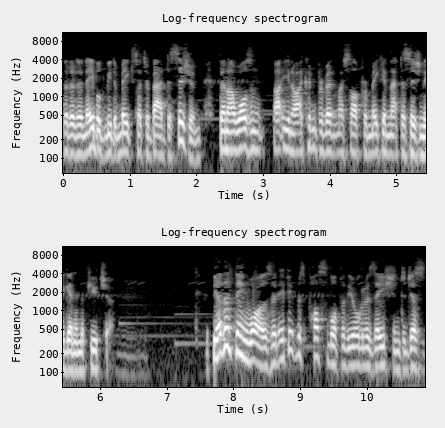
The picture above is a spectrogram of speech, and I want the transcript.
that had enabled me to make such a bad decision, then I wasn't, you know, I couldn't prevent myself from making that decision again in the future. The other thing was that if it was possible for the organization to just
